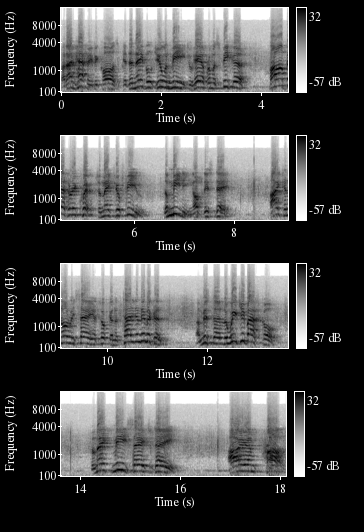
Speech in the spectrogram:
but I'm happy because it enabled you and me to hear from a speaker far better equipped to make you feel the meaning of this day. I can only say it took an Italian immigrant, a Mr. Luigi Basco, to make me say today, I am proud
